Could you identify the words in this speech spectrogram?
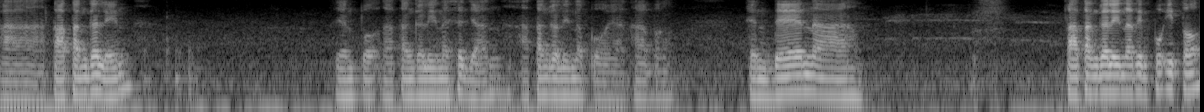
ah, tatanggalin. Yan po, tatanggalin na siya dyan. Ah, tanggalin na po yan habang. And then, ah, tatanggalin na rin po ito.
